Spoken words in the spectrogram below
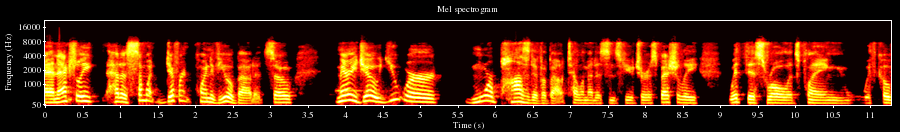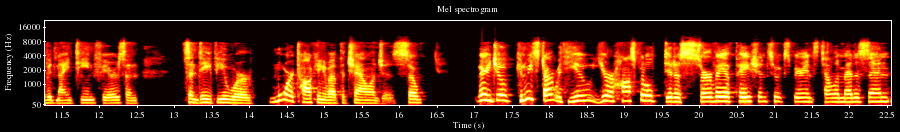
and actually had a somewhat different point of view about it. So, Mary Jo, you were more positive about telemedicine's future, especially with this role it's playing with COVID 19 fears. And Sandip, you were more talking about the challenges. So, Mary Jo, can we start with you? Your hospital did a survey of patients who experienced telemedicine,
